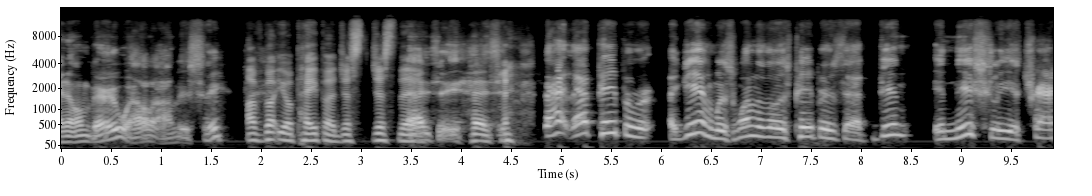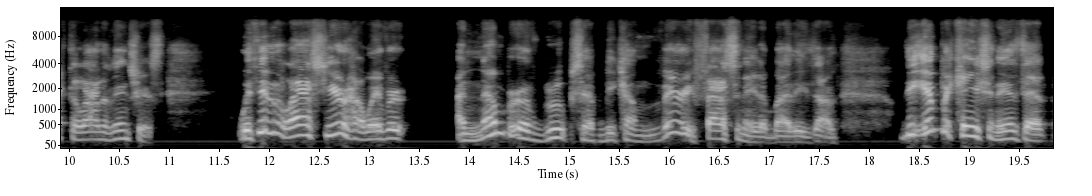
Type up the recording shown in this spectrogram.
I know him very well, obviously. I've got your paper just just there. I see. I see. that that paper again was one of those papers that didn't initially attract a lot of interest. Within the last year, however, a number of groups have become very fascinated by these. The implication is that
